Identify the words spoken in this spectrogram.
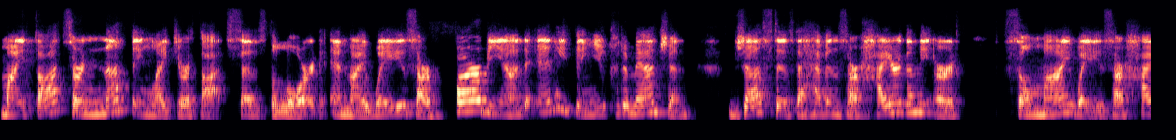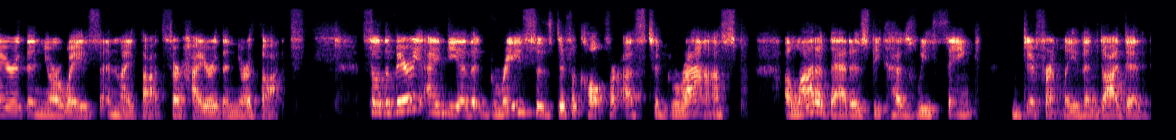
My thoughts are nothing like your thoughts, says the Lord, and my ways are far beyond anything you could imagine. Just as the heavens are higher than the earth, so my ways are higher than your ways, and my thoughts are higher than your thoughts. So, the very idea that grace is difficult for us to grasp, a lot of that is because we think differently than God did.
